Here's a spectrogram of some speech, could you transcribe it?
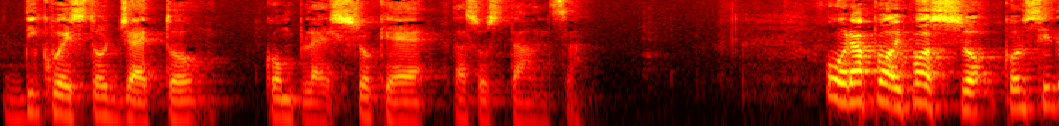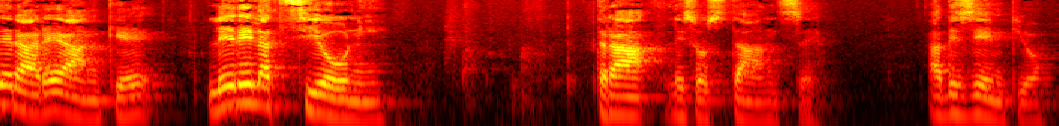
di questo oggetto complesso che è la sostanza. Ora poi posso considerare anche le relazioni tra le sostanze. Ad esempio,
